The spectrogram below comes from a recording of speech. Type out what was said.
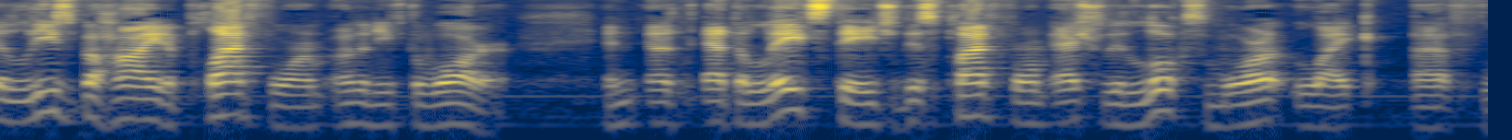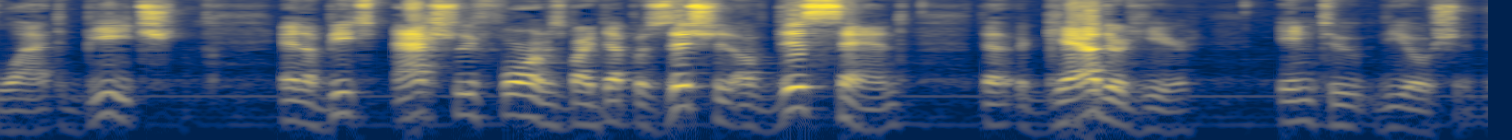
it leaves behind a platform underneath the water. And at, at the late stage, this platform actually looks more like a flat beach, and a beach actually forms by deposition of this sand that gathered here into the ocean.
